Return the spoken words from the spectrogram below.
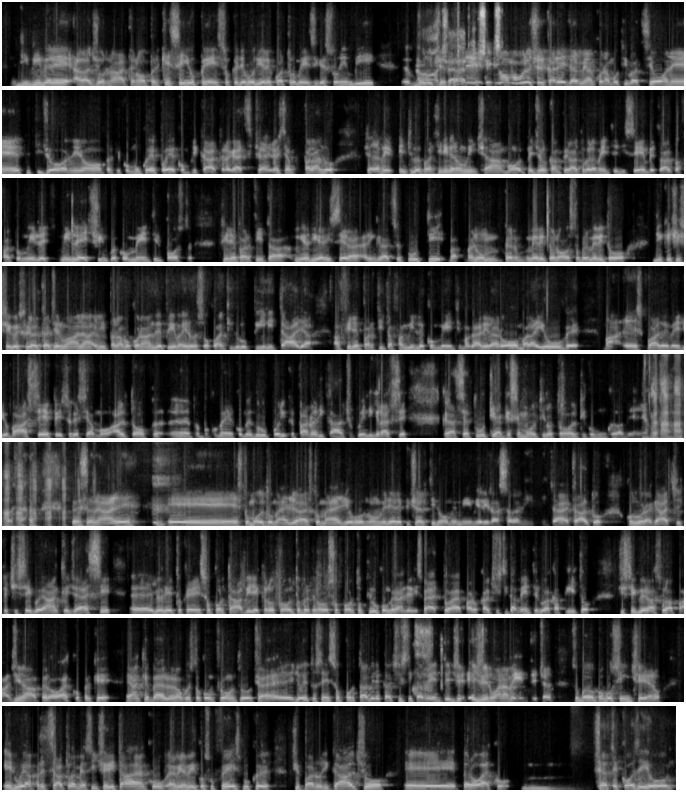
di vivere alla giornata, no? Perché se io penso che devo dire quattro mesi che sono in B, eh, voglio, No, cercare, certo, sì, sì. no, ma voglio cercare di darmi anche una motivazione tutti i giorni, no? Perché comunque poi è complicato, ragazzi, cioè noi stiamo parlando cioè, da 22 partite che non vinciamo, il peggior campionato veramente di sempre, tra l'altro ha fatto 1000 1005 commenti il post fine partita mio di ieri sera, ringrazio tutti, ma, ma non per merito nostro, per merito di chi ci segue su Realtà Genuana e ne parlavo con Andre prima, io non so quanti gruppi in Italia a fine partita fa mille commenti, magari la Roma, la Juve, ma eh, squadre medio-basse penso che siamo al top eh, proprio come, come gruppo di, che parla di calcio, quindi grazie, grazie a tutti, anche se molti l'ho tolti, comunque va bene, personale e sto molto meglio, eh, sto meglio, non vedere più certi nomi mi, mi rilassa la vita. eh. Tra l'altro con un ragazzo che ci segue anche, Jesse, eh, gli ho detto che è insopportabile, che l'ho tolto perché non lo sopporto più, con grande rispetto, eh, parlo calcisticamente, lui ha capito, ci seguirà sulla pagina, però ecco perché è anche bello no, questo confronto, cioè, gli ho detto sei insopportabile calcisticamente e genuanamente, cioè, sono proprio, proprio sincero e lui ha apprezzato la mia sincerità, è, anche, è mio amico su Facebook, ci parlo di calcio, eh, però ecco, mh, certe cose io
